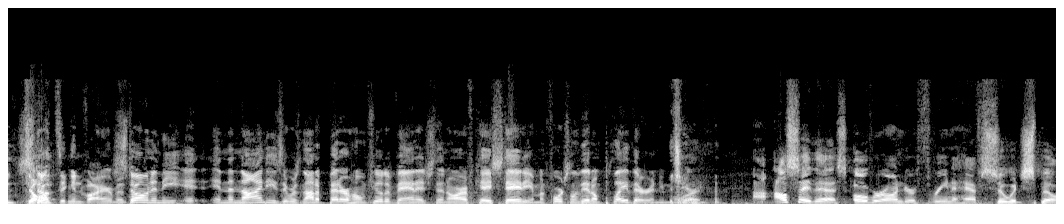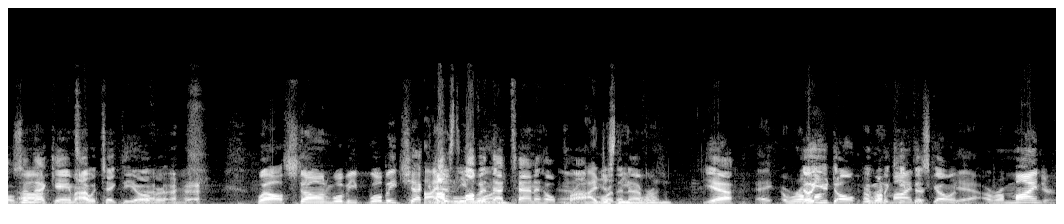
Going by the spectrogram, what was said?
daunting environment. Stone in the in the '90s, there was not a better home field advantage than RFK Stadium. Unfortunately, they don't play there anymore. I- I'll say this: over under three and a half sewage spills in Ah. that game. I would take the over. well, Stone, we'll be we'll be checking. I I'm loving one. that Tannehill prop I more just than need ever. one. Yeah. Hey, a no, you don't. We want to keep this going. Yeah, a reminder.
